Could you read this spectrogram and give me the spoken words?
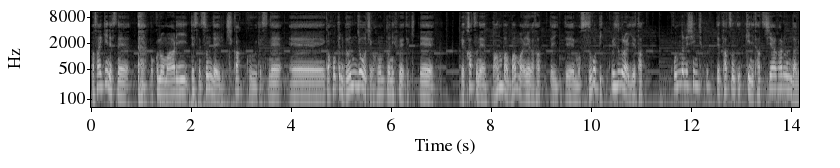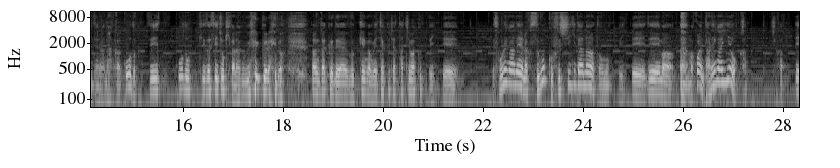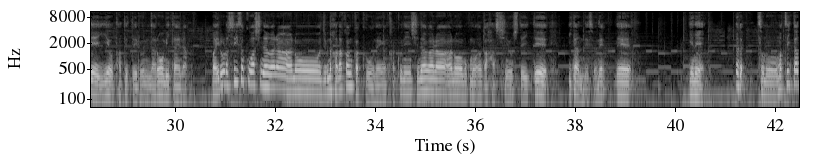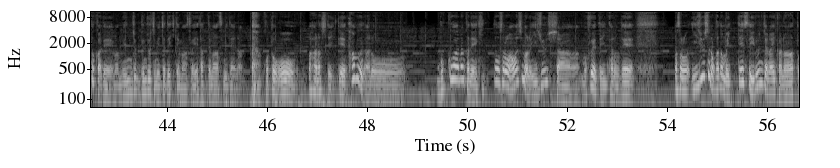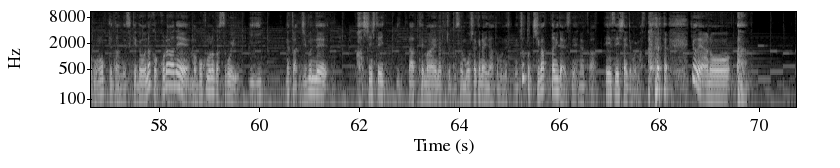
まあ、最近ですね、僕の周りですね、住んでいる近くですね、えー、が本当に分譲地が本当に増えてきて、で、かつね、バンバンバンバン家が建っていて、もうすごいびっくりするぐらい家建っ、こんなに新築って建つ、一気に立ち上がるんだみたいな、なんか高度、高度経済成長期かなぐらいの感覚で物件がめちゃくちゃ立ちまくっていて、それがね、なんかすごく不思議だなと思っていて、で、まあ、まあこれは誰が家を買っ買って家を建ててるんだろうみたいな、まあいろいろ推測はしながら、あの、自分の肌感覚をね、確認しながら、あの、僕もなんか発信をしていて、いたんですよね。で、でね、なんか、その、まあ、ツイッターとかで、まあ、分譲分譲地めっちゃできてます、家建ってますみたいな ことを、まあ、話していて、多分、あの僕はなんかね、きっとその淡路島の移住者も増えていたので、まあ、その移住者の方も一定数いるんじゃないかなと思ってたんですけど、なんかこれはね、まあ、僕もなんかすごい、いなんか自分で発信していった手前、なんかちょっとそれ申し訳ないなと思うんですけどね、ちょっと違ったみたいですね。なんか訂正したいと思います。今日ね、あの、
